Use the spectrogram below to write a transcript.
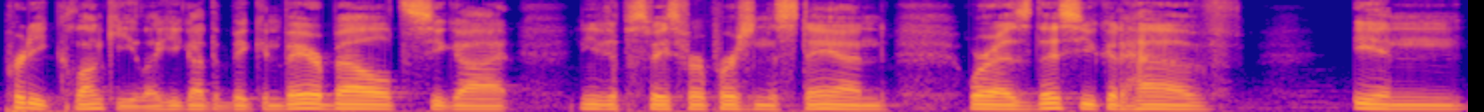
pretty clunky. Like you got the big conveyor belts, you got need a space for a person to stand. Whereas this you could have in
